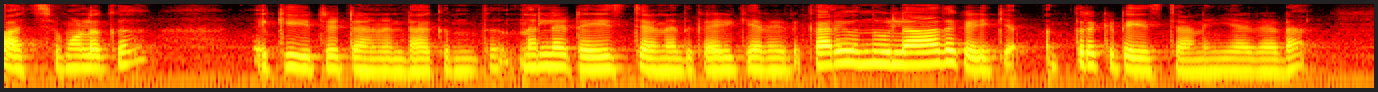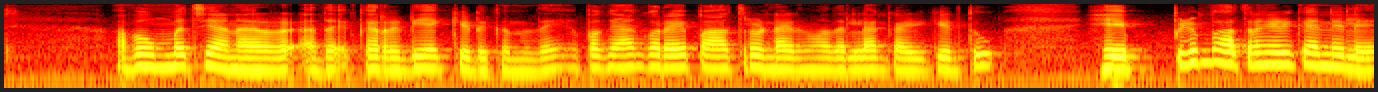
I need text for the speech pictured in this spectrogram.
പച്ചമുളക് ഒക്കെ ഇട്ടിട്ടാണ് ഉണ്ടാക്കുന്നത്. നല്ല ടേസ്റ്റാണ് അത് കഴിക്കാനായിട്ട്. കറി ഒന്നും ഇല്ലാതെ കഴിക്കാം. അത്രയ്ക്ക് ടേസ്റ്റാണ് ഈ അട അപ്പോൾ ഉമ്മച്ചിയാണ് അതൊക്കെ റെഡിയാക്കി എടുക്കുന്നത്. അപ്പോൾ ഞാൻ കുറേ പാത്രം ഉണ്ടായിരുന്നു അതെല്ലാം കഴുകിയെടുത്തു. എപ്പോഴും പാത്രം കഴുകാൻ തന്നെയല്ലേ?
